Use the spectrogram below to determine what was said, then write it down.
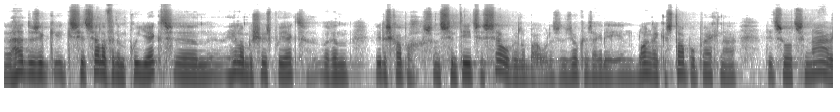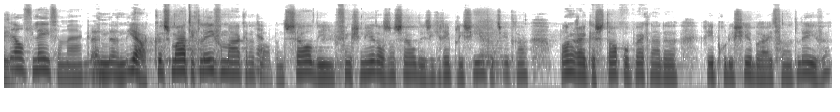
uh, dus ik, ik, zit zelf in een project, een heel ambitieus project, waarin wetenschappers een synthetische cel willen bouwen. Dus dat is ook zeggen, een belangrijke stap op weg naar dit soort scenario's. Zelf leven maken. En, en, ja, kunstmatig leven maken in het lab. Een cel die functioneert als een cel, die zich repliceert, et cetera. Belangrijke stap op weg naar de reproduceerbaarheid van het leven.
